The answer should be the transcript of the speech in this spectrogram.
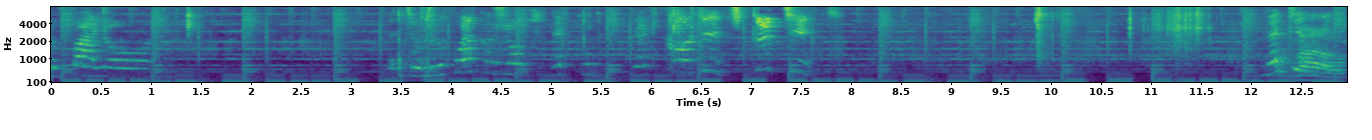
The fire on. And turn the crackers on. Let's put, let's cut it, scratch it. Let's Wow.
